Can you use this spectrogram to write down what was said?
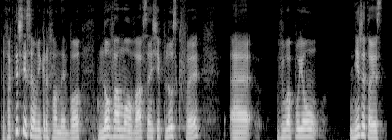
To faktycznie są mikrofony, bo nowa mowa, w sensie pluskwy, e, wyłapują nie, że to jest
